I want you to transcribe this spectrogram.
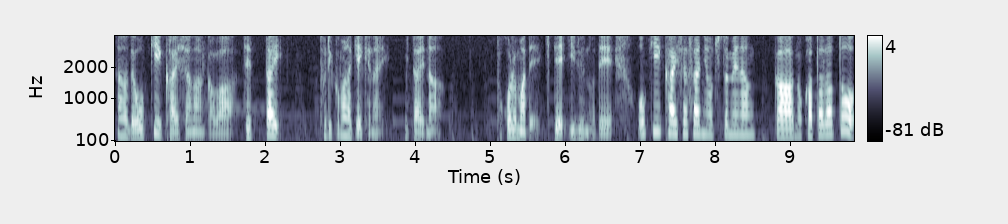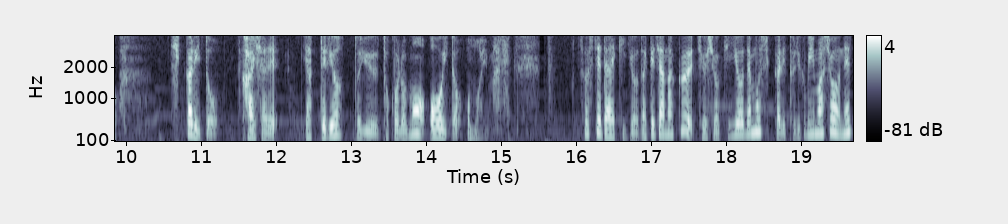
なので大きい会社なんかは絶対取り組まなきゃいけないみたいなところまで来ているので大きい会社さんにお勤めなんかの方だとしっかりと会社でやってるよというところも多いと思いますそして大企業だけじゃなく中小企業でもしっかり取り組みましょうねっ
